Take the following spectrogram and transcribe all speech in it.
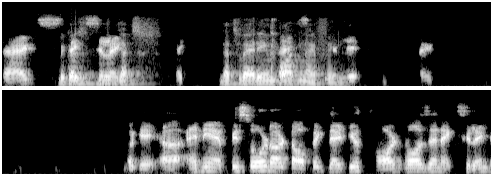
That's because excellent. that's that's very important i feel Right. Okay. Uh, any episode or topic that you thought was an excellent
